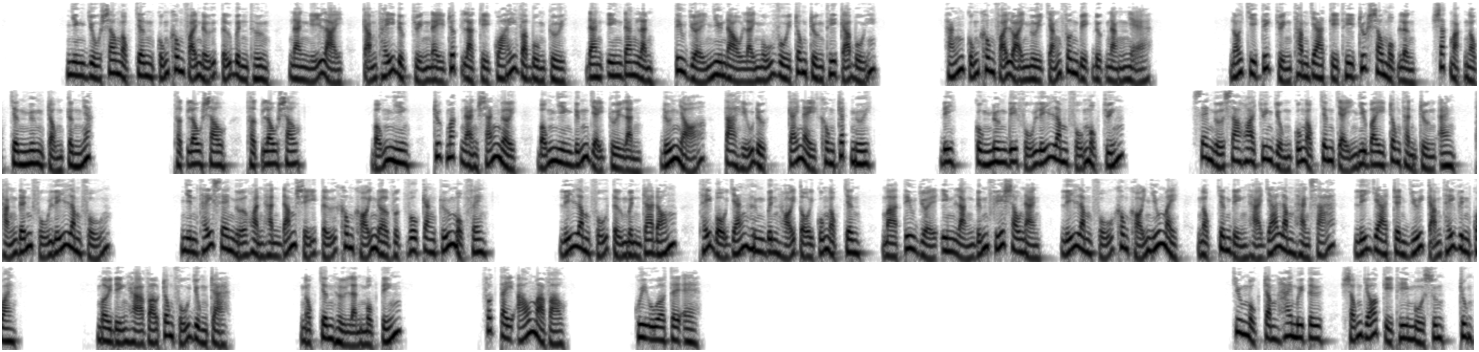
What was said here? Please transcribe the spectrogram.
Nhưng dù sao Ngọc Chân cũng không phải nữ tử bình thường, nàng nghĩ lại, cảm thấy được chuyện này rất là kỳ quái và buồn cười, đang yên đang lành, Tiêu Duệ như nào lại ngủ vùi trong trường thi cả buổi. Hắn cũng không phải loại người chẳng phân biệt được nặng nhẹ. Nói chi tiết chuyện tham gia kỳ thi trước sau một lần, sắc mặt Ngọc Chân ngưng trọng cân nhắc. Thật lâu sau, thật lâu sau. Bỗng nhiên, trước mắt nàng sáng ngời, bỗng nhiên đứng dậy cười lạnh, đứa nhỏ, ta hiểu được, cái này không trách ngươi. Đi, cùng nương đi phủ Lý Lâm phủ một chuyến. Xe ngựa xa hoa chuyên dụng của Ngọc Chân chạy như bay trong thành Trường An, thẳng đến phủ Lý Lâm phủ. Nhìn thấy xe ngựa hoành hành đám sĩ tử không khỏi ngờ vực vô căn cứ một phen. Lý Lâm Phủ tự mình ra đón, thấy bộ dáng hưng binh hỏi tội của Ngọc Chân, mà Tiêu Duệ im lặng đứng phía sau nàng, Lý Lâm Phủ không khỏi nhíu mày, Ngọc Chân điện hạ giá lâm hàng xá, Lý gia trên dưới cảm thấy vinh quang. Mời điện hạ vào trong phủ dùng trà. Ngọc Chân hừ lạnh một tiếng. Phất tay áo mà vào. Quy u t e Chương 124, Sóng gió kỳ thi mùa xuân, trung.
